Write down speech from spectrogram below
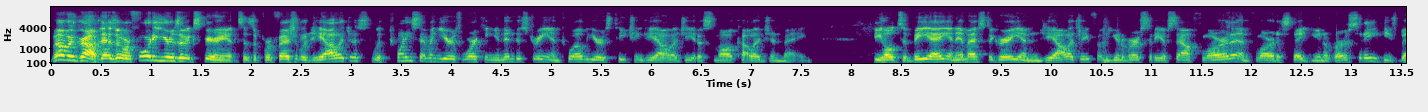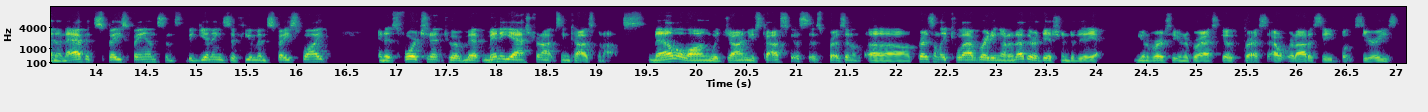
Melvin Croft has over 40 years of experience as a professional geologist, with 27 years working in industry and 12 years teaching geology at a small college in Maine. He holds a BA and MS degree in geology from the University of South Florida and Florida State University. He's been an avid space fan since the beginnings of human spaceflight and is fortunate to have met many astronauts and cosmonauts. Mel, along with John Youskauskas, is present, uh, presently collaborating on another edition to the University of Nebraska Press Outward Odyssey book series,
